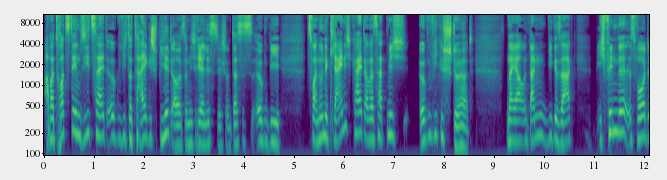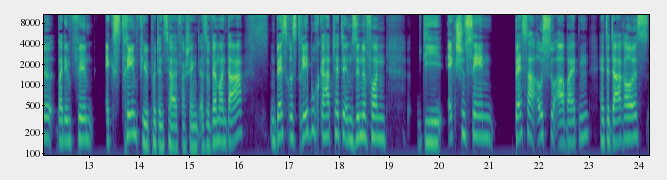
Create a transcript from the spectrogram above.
aber trotzdem sieht's halt irgendwie total gespielt aus und nicht realistisch. Und das ist irgendwie zwar nur eine Kleinigkeit, aber es hat mich irgendwie gestört. Naja, und dann, wie gesagt, ich finde, es wurde bei dem Film extrem viel Potenzial verschenkt. Also wenn man da ein besseres Drehbuch gehabt hätte im Sinne von die Action-Szenen besser auszuarbeiten, hätte daraus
